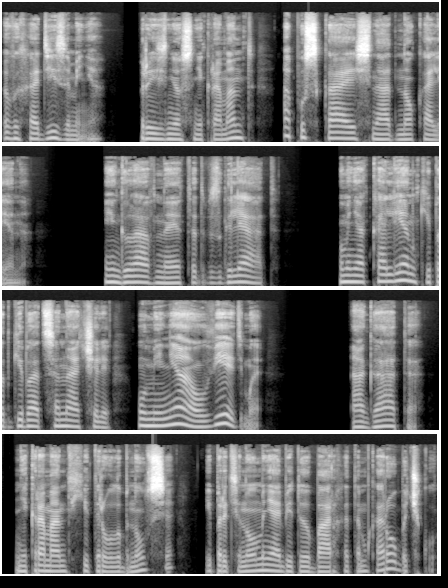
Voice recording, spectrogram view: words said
«Выходи за меня», — произнес некромант, опускаясь на одно колено. И главное, этот взгляд. У меня коленки подгибаться начали, у меня, у ведьмы. «Агата», — некромант хитро улыбнулся и протянул мне обитую бархатом коробочку.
